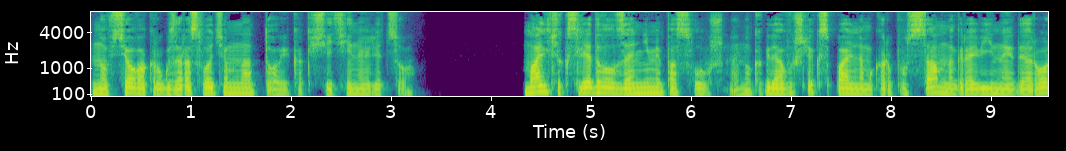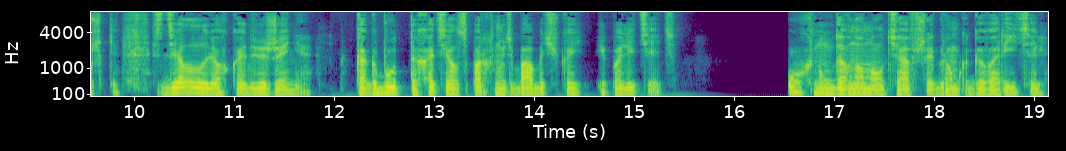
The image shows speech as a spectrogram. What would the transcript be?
но все вокруг заросло темнотой, как щетиное лицо. Мальчик следовал за ними послушно, но когда вышли к спальным корпусам на гравийные дорожки, сделал легкое движение, как будто хотел спорхнуть бабочкой и полететь. Ухнул давно молчавший громкоговоритель,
